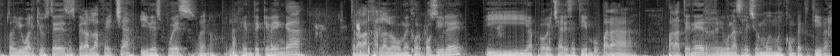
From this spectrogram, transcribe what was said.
Estoy igual que ustedes, esperar la fecha y después, bueno, la gente que venga, trabajarla lo mejor posible y aprovechar ese tiempo para, para tener una selección muy muy competitiva.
